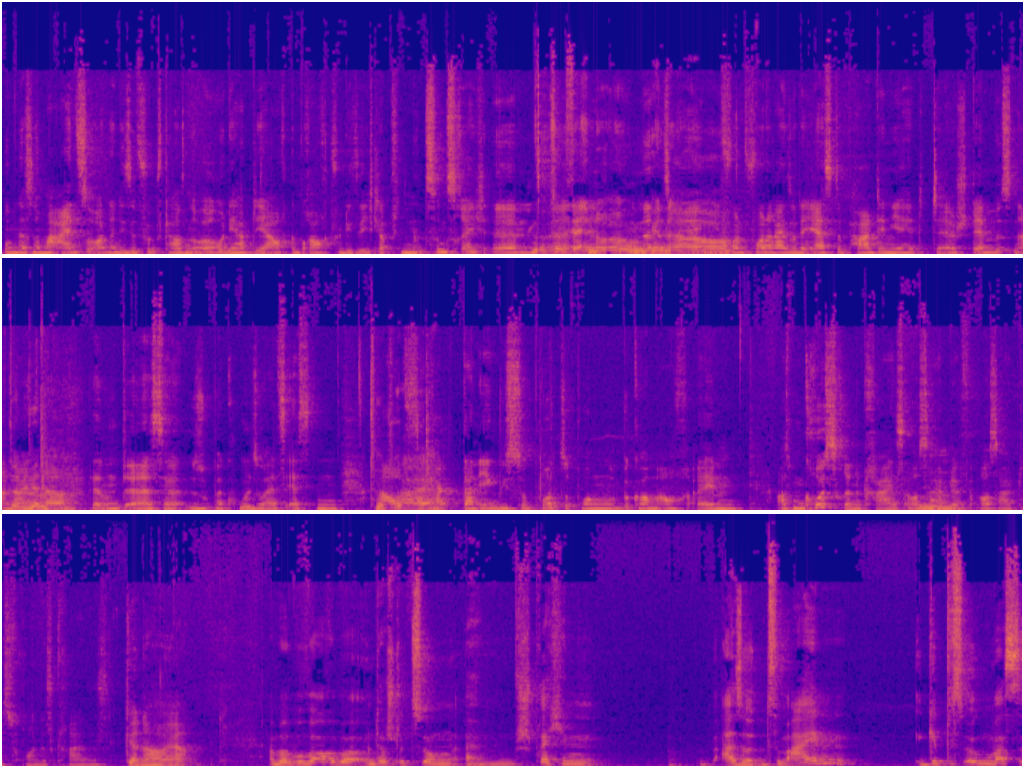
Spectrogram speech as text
um das nochmal einzuordnen, diese 5000 Euro, die habt ihr ja auch gebraucht für diese, ich glaube, die Nutzungsrecht, ähm, Nutzungsänderungen. Ne? Das genau. war irgendwie von vornherein so der erste Part, den ihr hättet äh, stemmen müssen alleine. Genau. Und äh, ist ja super cool, so als ersten Total. Auftakt dann irgendwie Support zu bekommen, auch ähm, aus einem größeren Kreis, außerhalb, mhm. der, außerhalb des Freundeskreises. Genau, ja. Aber wo wir auch über Unterstützung ähm, sprechen, also zum einen Gibt es irgendwas,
